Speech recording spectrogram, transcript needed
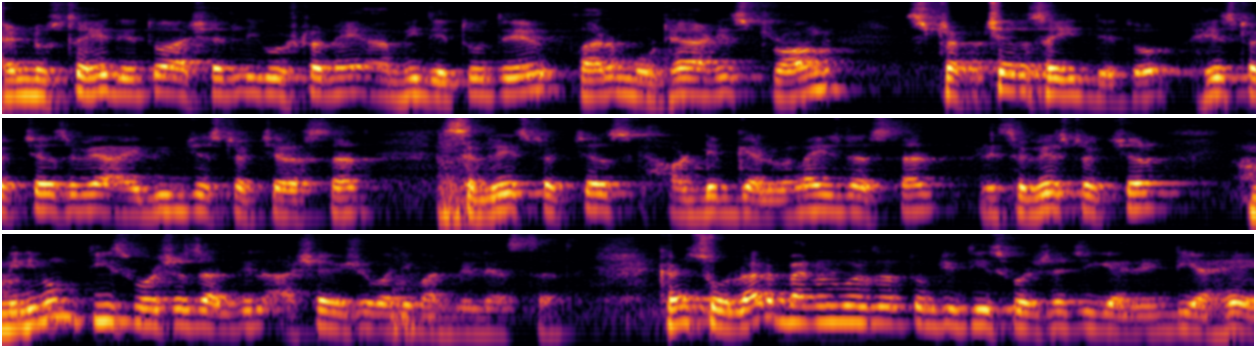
आणि नुसतं हे देतो अशातली गोष्ट नाही आम्ही देतो ते फार मोठ्या आणि स्ट्रॉंग स्ट्रक्चरसहित देतो. हे स्ट्रक्चर सगळे आय बीमचे स्ट्रक्चर असतात. सगळे स्ट्रक्चर्स हॉटडिप गॅल्वनाइज्ड असतात. आणि सगळे स्ट्रक्चर मिनिमम तीस वर्ष चालतील अशा हिशोबाने बांधलेले असतात. कारण सोलार पॅनलवर जर तुमची तीस वर्षाची गॅरंटी आहे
